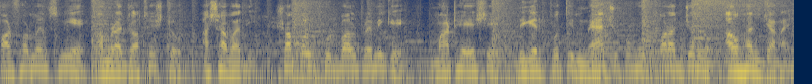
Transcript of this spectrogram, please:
পারফরমেন্স নিয়ে আমরা যথেষ্ট আশাবাদী। সকল ফুটবল প্রেমীকে মাঠে এসে লিগের প্রতি ম্যাচ উপভোগ করার জন্য আহ্বান জানাই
